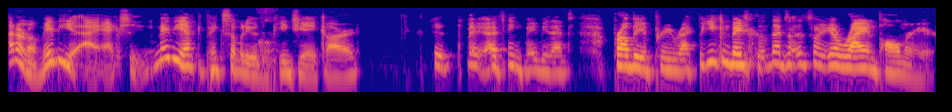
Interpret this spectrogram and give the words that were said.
I don't know. Maybe I actually maybe you have to pick somebody with a PGA card. I think maybe that's probably a prereq, but you can basically that's that's what you're Ryan Palmer here.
